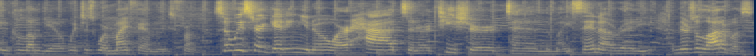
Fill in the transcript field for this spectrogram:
in Colombia, which is where my family's from. So we start getting, you know, our hats and our t-shirts and the maicena ready. And there's a lot of us,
